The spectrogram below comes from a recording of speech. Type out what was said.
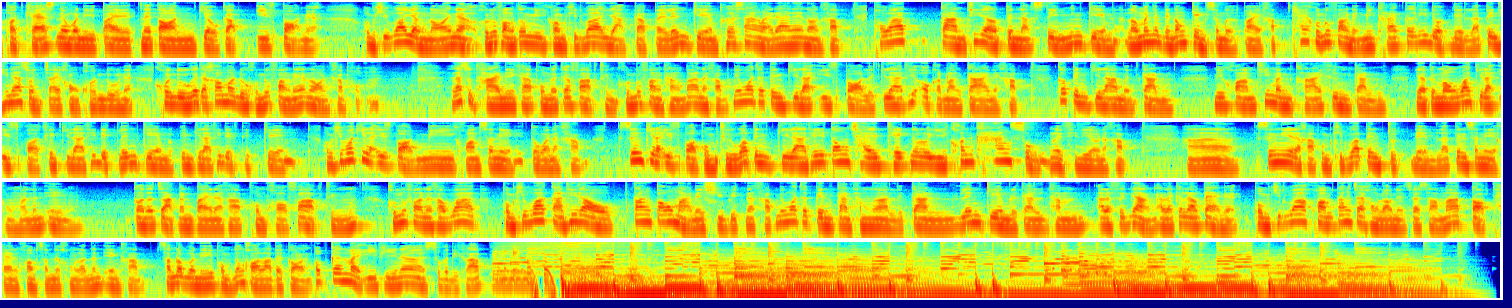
พอดแคสต์ในวันนี้ไปในตอนเกี่ยวกับ e-sport เนี่ยผมคิดว่าอย่างน้อยเนี่ยคุณผู้ฟังต้องมีความคิดว่าอยากกลับไปเล่นเกมเพื่อสร้างรายได้แน่นอนครับ เพราะว่าการที่จะเป็นนักสตรีมมิ่งเกมเนี่ยเราไม่จำเป็นต้องเก่งเสมอไปครับ แค่คุณผู้ฟังเนี่ยมีคาแรคเตอร์ที่โดดเด่น และเป็นที่น่าสนใจของคนดูเนี่ยคนดูก็จะเข้ามาดูคุณผู้ฟังแน่นอนครับผม และสุดท้ายนี้ครับผมจะฝากถึงคุณผู้ฟังทางบ้านนะครับ ไม่ว่าจะเป็นกีฬา e-sport หรือกีฬาที่ออกกำลังกายนะครับ ก็เป็นกีฬาเหมือนกัน มีความที่มันคล้ายคลึงกัน อย่าไปมองว่ากีฬา e-sport คือกีฬาที่เด็กเล่นเกม หรือเป็นกีฬาที่เด็กติดเกม ผมคิดว่ากีฬา e-sport มีความเสน่ห์ในตัวนะครับ ซึ่งกีฬา e-sport ผมถือว่าเป็นกีฬาที่ต้องใช้เทคโนโลยีค่อนข้างสูงเลยทีเดียวนะครับอ่าซึ่งนี่แหละครับผมคิดว่าเป็นจุดเด่นและเป็นเสน่ห์ของมันนั่นเอง ก่อนจะจากกันไปนะครับ ผมขอฝากถึงคุณผู้ฟังนะครับว่าผมคิดว่าการที่เราตั้งเป้าหมายในชีวิตนะครับ ไม่ว่าจะเป็นการทำงานหรือการเล่นเกม หรือการทำอะไรสักอย่างอะไรก็แล้วแต่เนี่ยผมคิดว่าความตั้งใจของเราเนี่ยจะสามารถตอบแทนความสำเร็จของเรานั่นเองครับสำหรับวันนี้ผมต้องขอลาไปก่อน พบกันใหม่ EP หน้า สวัสดีครับ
